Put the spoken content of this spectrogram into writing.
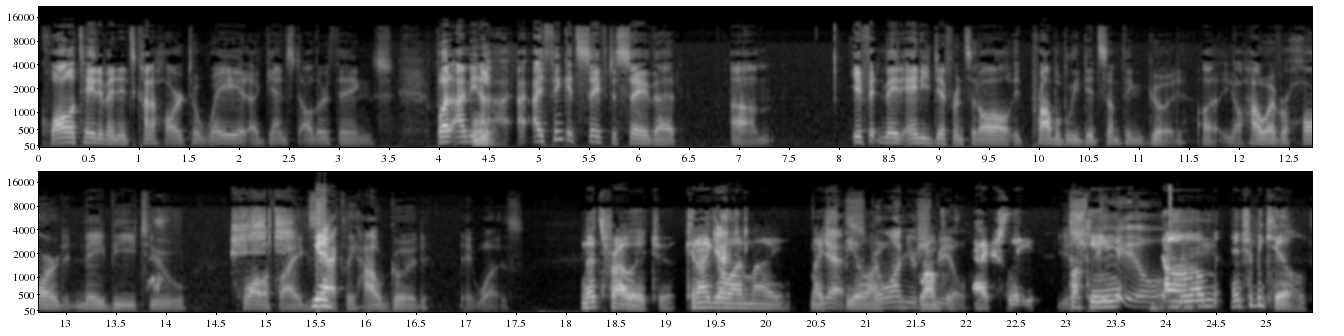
qualitative, and it's kind of hard to weigh it against other things. But I mean, Yeah. I, I think it's safe to say that um, if it made any difference at all, it probably did something good. Uh, you know, however hard it may be to qualify exactly how good it was. That's probably true. Can I go Yeah. on my my Yes, spiel? go why on your Trump is spiel. Actually, You Fucking spiel. dumb and should be killed.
